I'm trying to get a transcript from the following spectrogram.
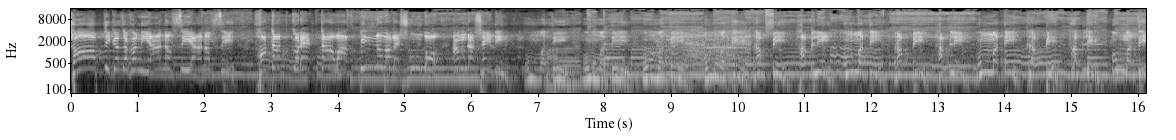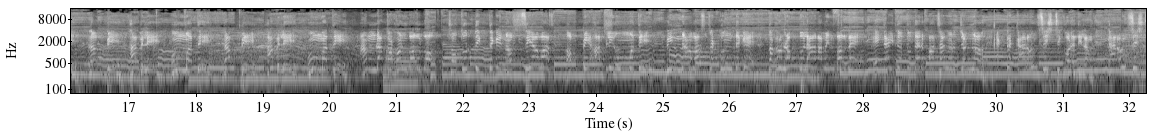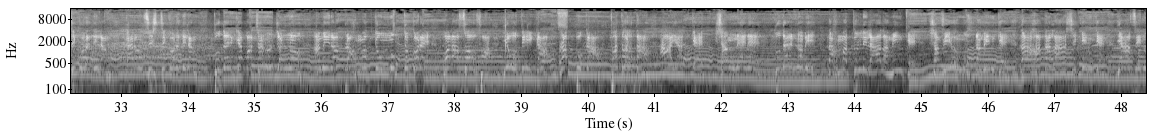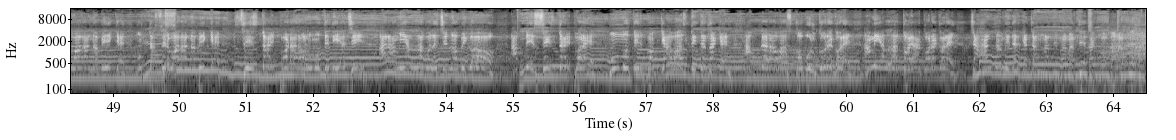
সব দিকে যখন ইয়ানফসি ইয়ানফসি হঠাৎ করে একটা আওয়াজ ভিন্নভাবে শুনব আমরা সেই দিন। উম্মতি উম্মতি উম্মতি উম্মতি, রব্বি হাবলি, উম্মতি, রব্বি হাবলি, উম্মতি, রব্বি হাবলি, উম্মতি, রব্বি হাবলি, উম্মতি, রব্বি হাবলি, উম্মতি। আমরা তখন বলব, চতুর্দিক থেকে নফসি আওয়াজ, রব্বি হাবলি, উম্মতি, ভিন্ন আওয়াজটা কোন থেকে তখন রব্বুল দিলাম, কারণ সৃষ্টি করে দিলাম, কারণ সৃষ্টি করে দিলাম। তোদেরকে বাঁচানোর জন্য আমি রব রহমতকে উন্মুক্ত করে, ওয়ালা সৌফা ইউতিকা রব্বুকা ফাতারদা। আয়াতকে সামনে এনে তোদের নবী রহমাতুল্লিল আলামিনকে, শফিউল মুসলিমিনকে রাহাত আল আশিকিনকে ইয়াসিন ওয়ালা নবীকে মুত্তাসির ওয়ালা নবীকে সিজদায় পড়ার অনুমতি দিয়েছি। আর আমি আল্লাহ বলেছি, নবী গো, আপনি সিজদায় পড়ে উম্মতির পক্ষে আওয়াজ দিতে থাকেন, আপনার আওয়াজ কবুল করে করে আমি আল্লাহ দয়া করে জাহান্নামীদেরকে জান্নাতি বানাতে থাকব বানাতে থাকব।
